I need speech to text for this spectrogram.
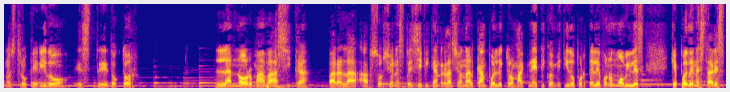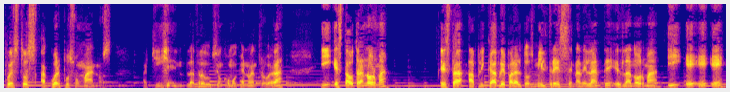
nuestro querido este doctor la norma básica para la absorción específica en relación al campo electromagnético emitido por teléfonos móviles que pueden estar expuestos a cuerpos humanos. Aquí en la traducción como que no entro, ¿verdad? Y esta otra norma, esta aplicable para el 2003 en adelante, es la norma IEEE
